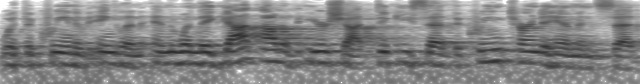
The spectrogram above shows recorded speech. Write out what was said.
with the Queen of England. And when they got out of earshot, Dickie said, the Queen turned to him and said,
